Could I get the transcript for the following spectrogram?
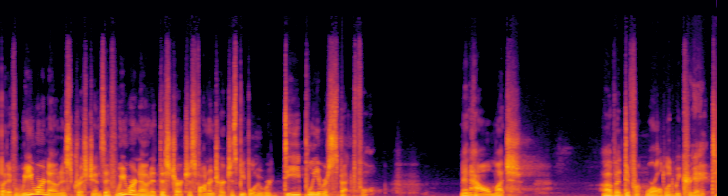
But if we were known as Christians, if we were known at this church as Fondren Church as people who were deeply respectful, man, how much of a different world would we create?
